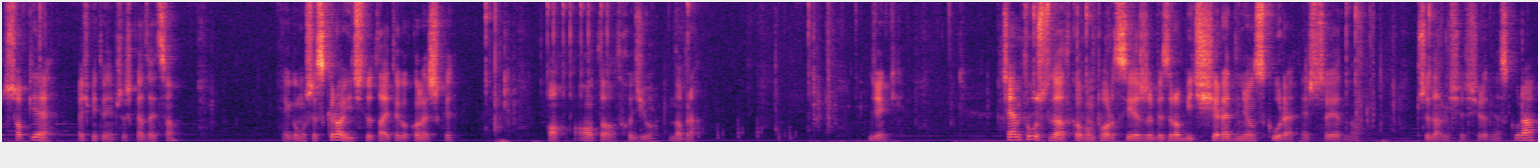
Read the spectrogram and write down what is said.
Szopie, weź mi tu nie przeszkadzaj, co? Ja go muszę skroić tutaj, tego koleżkę. O, o to chodziło. Dobra. Dzięki. Chciałem tłuszcz dodatkową porcję, żeby zrobić średnią skórę. Jeszcze jedną. Przyda mi się średnia skóra.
